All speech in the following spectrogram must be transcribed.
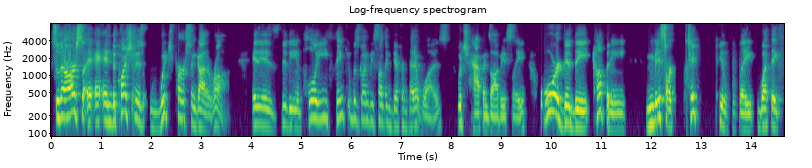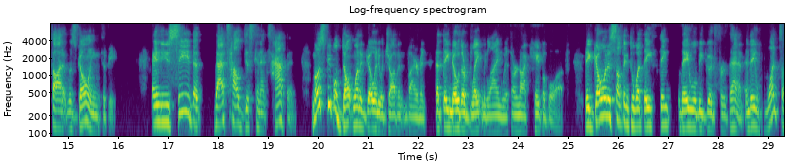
So there are, and the question is, which person got it wrong? It is, did the employee think it was going to be something different than it was, which happens obviously, or did the company misarticulate what they thought it was going to be. And you see that that's how disconnects happen. Most people don't want to go into a job environment that they know they're blatantly lying with or not capable of. They go into something to what they think they will be good for them, and they want to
